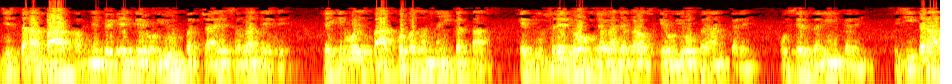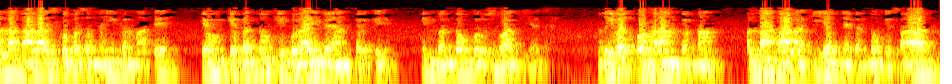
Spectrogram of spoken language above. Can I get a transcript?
جس طرح باپ اپنے بیٹے کے عیوب پر چاہے سزا دے دے لیکن وہ اس بات کو پسند نہیں کرتا کہ دوسرے لوگ جگہ جگہ اس کے عیوب بیان کریں، اسے ذلیل کریں۔ اسی طرح اللہ تعالیٰ اس کو پسند نہیں فرماتے کہ ان کے بندوں کی برائی بیان کر کے ان بندوں کو رسوا کیا جائے۔ غیبت کو حرام کرنا اللہ تعالیٰ کی اپنے بندوں کے ساتھ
